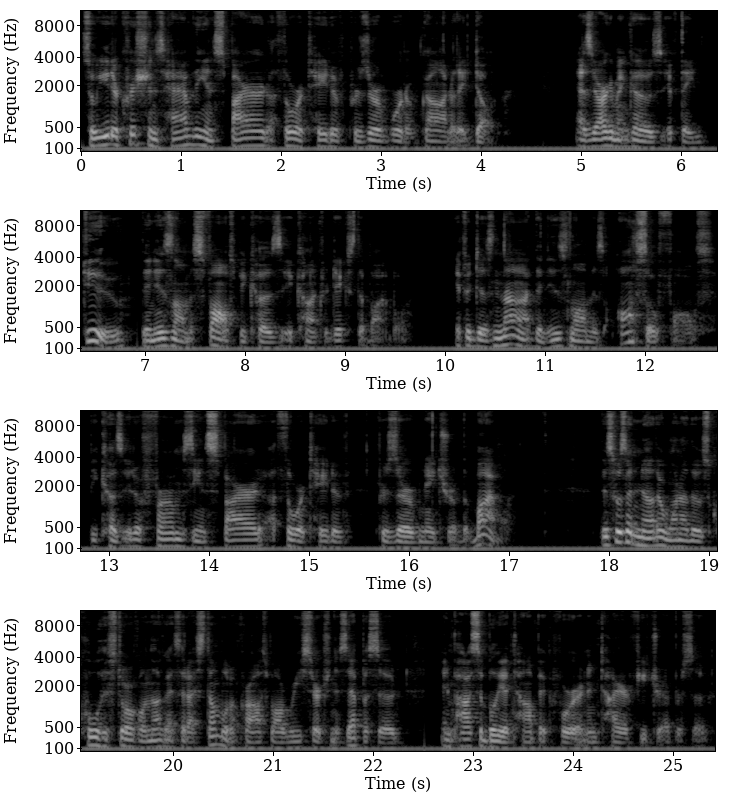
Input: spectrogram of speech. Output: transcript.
So either Christians have the inspired, authoritative, preserved Word of God or they don't. As the argument goes, if they do, then Islam is false because it contradicts the Bible. If it does not, then Islam is also false because it affirms the inspired, authoritative, preserved nature of the Bible. This was another one of those cool historical nuggets that I stumbled across while researching this episode, and possibly a topic for an entire future episode.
